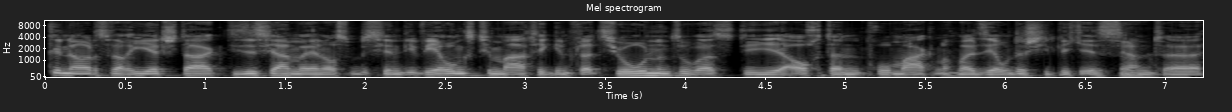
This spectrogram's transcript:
Genau, das variiert stark. Dieses Jahr haben wir ja noch so ein bisschen die Währungsthematik, Inflation und sowas, die auch dann pro Markt nochmal sehr unterschiedlich ist. Ja. Und äh,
